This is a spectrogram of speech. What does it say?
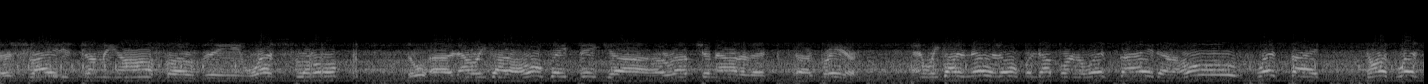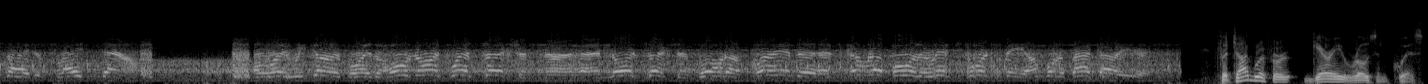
The slide is coming off of the west slope. The, uh, now we got a whole great big uh, eruption out of the uh, crater. And we got another that opened up on the west side, a whole west side, northwest side is sliding down. Oh, we got it, boy. The whole northwest section uh, and north section blown up, flying to, it's coming up over the ridge towards me. I'm going to back out of here. Photographer Gary Rosenquist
